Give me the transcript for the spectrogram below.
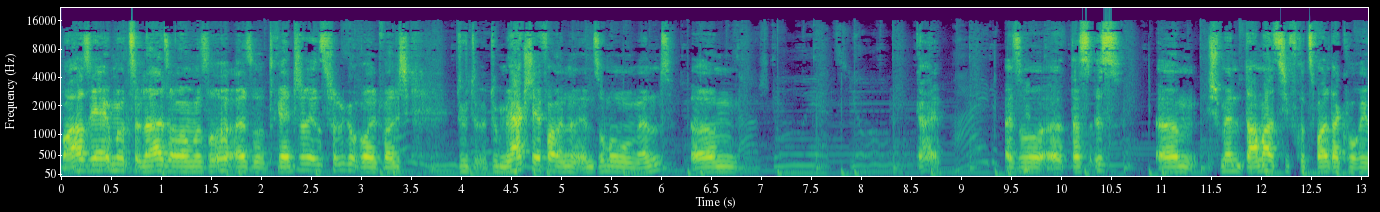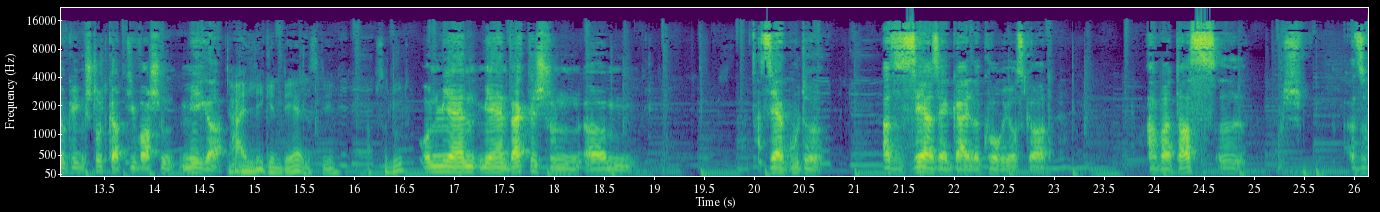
war sehr emotional, sagen wir mal so. Also Tränsche ist schon gerollt, weil ich, du, du, du merkst einfach in, in so einem Moment, ähm, geil. Also äh, das ist ähm, ich meine, damals die Fritz-Walter-Choreo gegen Stuttgart, die war schon mega. Ja, legendär ist die, absolut. Und mir haben wir wirklich schon ähm, sehr gute, also sehr, sehr geile Choreos gehabt. Aber das, äh, also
